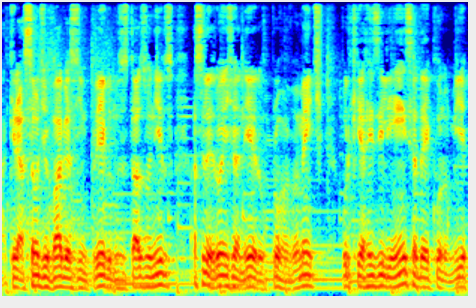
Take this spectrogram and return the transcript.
A criação de vagas de emprego nos Estados Unidos acelerou em janeiro, provavelmente porque a resiliência da economia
